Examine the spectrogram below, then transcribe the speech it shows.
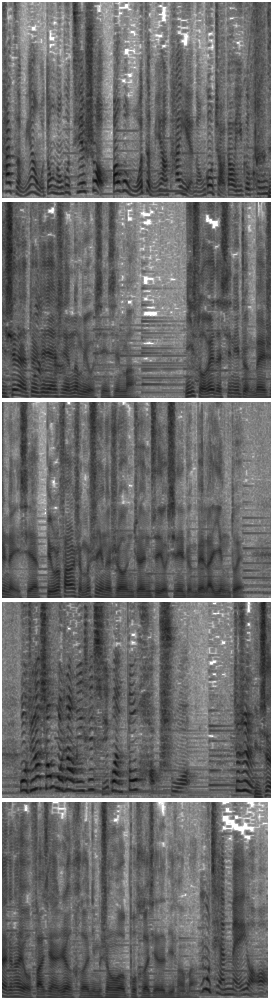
他怎么样我都能够接受，包括我怎么样他也能够找到一个空间。你现在对这件事情那么有信心吗？你所谓的心理准备是哪些？比如说发生什么事情的时候，你觉得你自己有心理准备来应对？我觉得生活上的一些习惯都好说，就是你现在跟他有发现任何你们生活不和谐的地方吗？目前没有。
